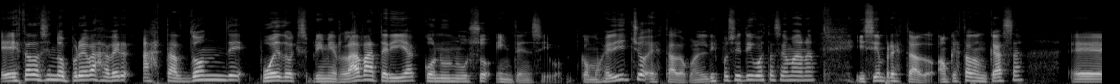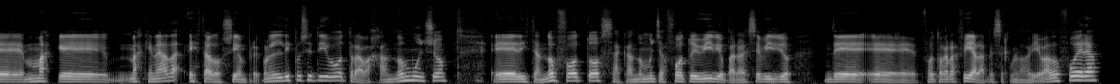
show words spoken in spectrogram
He estado haciendo pruebas a ver hasta dónde puedo exprimir la batería con un uso intensivo. Como os he dicho, he estado con el dispositivo esta semana y siempre he estado, aunque he estado en casa, eh, más, que, más que nada he estado siempre con el dispositivo, trabajando mucho, eh, editando fotos, sacando muchas fotos y vídeo para ese vídeo de eh, fotografía, la pesar que me lo he llevado fuera.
